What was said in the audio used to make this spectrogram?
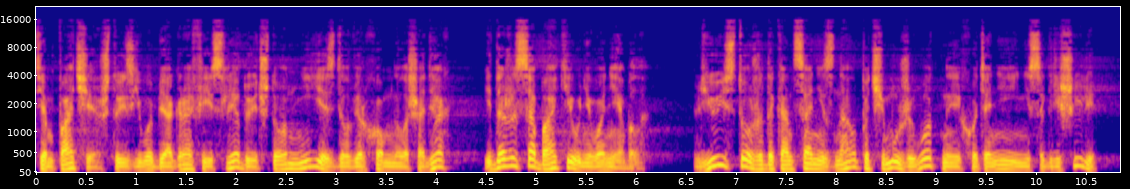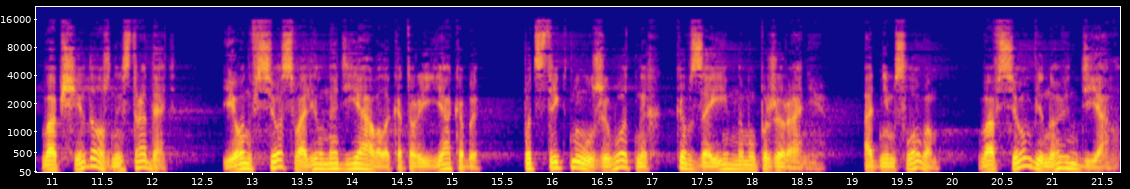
Тем паче, что из его биографии следует, что он не ездил верхом на лошадях, и даже собаки у него не было. Льюис тоже до конца не знал, почему животные, хоть они и не согрешили, вообще должны страдать. И он все свалил на дьявола, который якобы подстрекнул животных ко взаимному пожиранию. Одним словом, во всем виновен дьявол.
